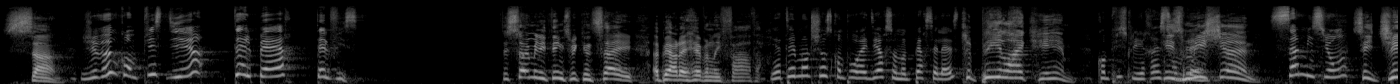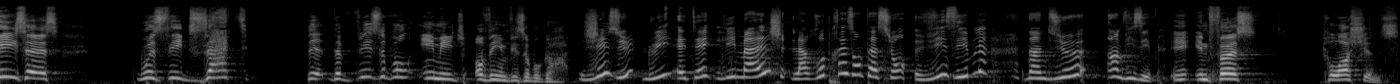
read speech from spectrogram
Son. Je veux qu'on puisse dire tel Père, tel Fils. There's so many things we can say about our Heavenly Father. Il y a tellement de choses qu'on pourrait dire sur notre Père céleste To be like Him, qu'on puisse lui His mission. Sa mission, See, Jesus was the exact, the, the visible image of the invisible God. Jésus, lui, était l'image, la représentation visible d'un Dieu invisible. In, in First Colossians,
